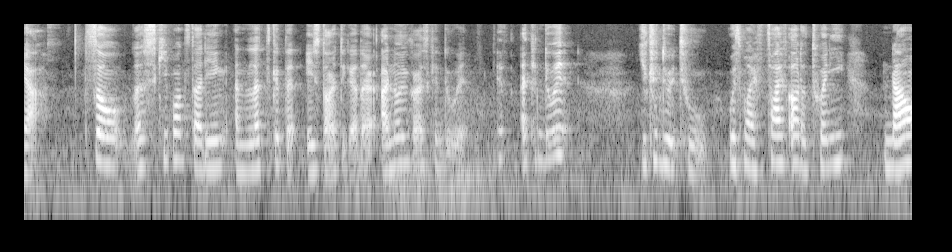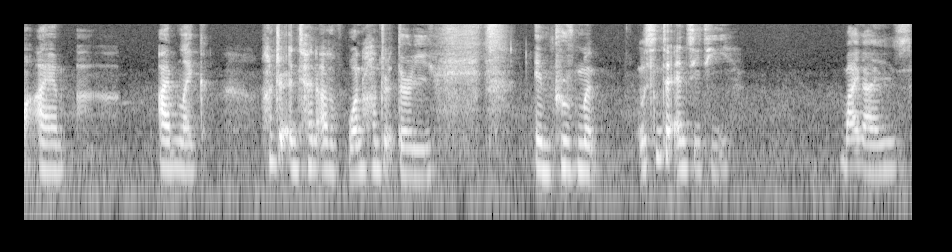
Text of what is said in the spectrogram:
Yeah, so let's keep on studying and let's get the A star together. I know you guys can do it. If I can do it, you can do it too. With my 5 out of 20, now I am I'm like 110 out of 130. Improvement. Listen to NCT. Bye guys.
